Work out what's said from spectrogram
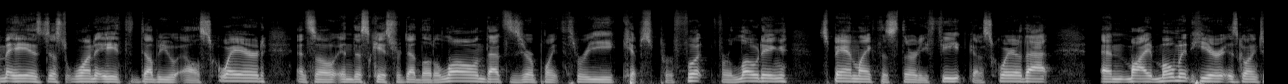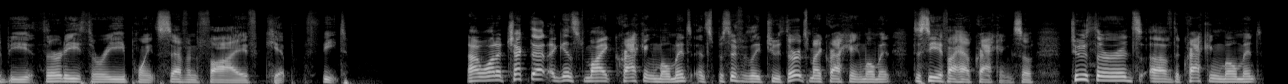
MA is just 1 8th WL squared. And so in this case for dead load alone, that's 0.3 kips per foot for loading. Span length is 30 feet, got to square that. And my moment here is going to be 33.75 kip feet. Now I want to check that against my cracking moment and specifically two thirds my cracking moment to see if I have cracking. So two thirds of the cracking moment,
